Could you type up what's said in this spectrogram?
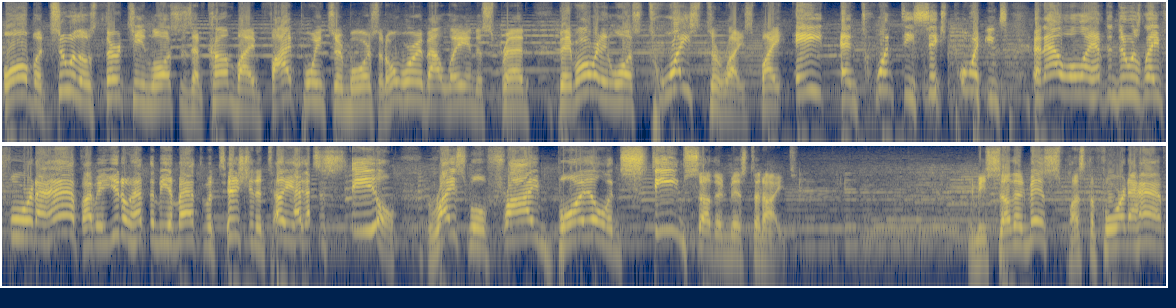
All but two of those 13 losses have come by five points or more, so don't worry about laying the spread. They've already lost twice to Rice by 8 and 26 points, and now all I have to do is lay four and a half. I mean, you don't have to be a mathematician to tell you that's a steal. Rice will fry, boil, and steam Southern Miss tonight. Give me Southern Miss plus the four and a half.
